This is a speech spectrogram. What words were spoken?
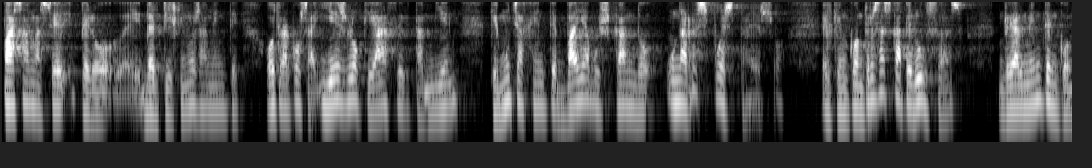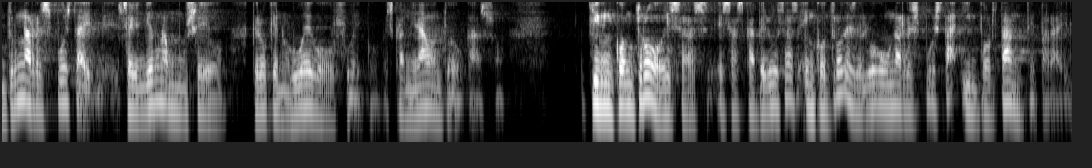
pasan a ser, pero eh, vertiginosamente, otra cosa. Y es lo que hace también que mucha gente vaya buscando una respuesta a eso. El que encontró esas caperuzas realmente encontró una respuesta, se vendieron a un museo, creo que noruego o sueco, escandinavo en todo caso quien encontró esas, esas caperuzas encontró desde luego una respuesta importante para él.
